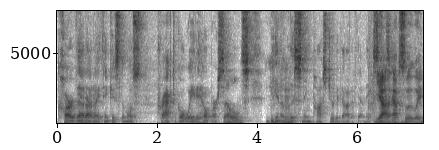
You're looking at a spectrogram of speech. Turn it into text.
carve that out i think is the most practical way to help ourselves be in a listening posture to god if that makes sense Mm-hmm. Yeah, absolutely.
